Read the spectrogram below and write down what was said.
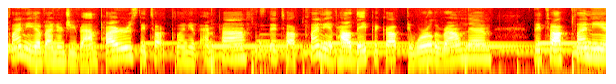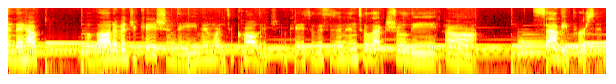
plenty of energy vampires. They talk plenty of empaths. They talk plenty of how they pick up the world around them. They talk plenty and they have a lot of education. They even went to college. Okay, so this is an intellectually uh, savvy person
